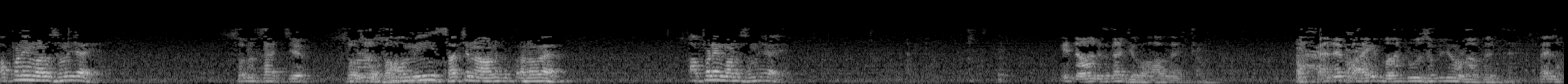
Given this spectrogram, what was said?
ਆਪਣੇ ਮਨ ਸਮਝਾਏ। ਸੁਣ ਸੱਚ ਸੁਣ ਸੁਆਮੀ ਸੁਆਮੀ। ਸਚ ਨਾਨਕ ਪ੍ਰਣਵੈ ਆਪਣੇ ਮਨ ਸਮਝਾਏ। ਇਹ ਨਾਨਕ ਦਾ ਜਵਾਬ ਹੈ। ਇੱਥੇ ਕਹਿੰਦੇ ਭਾਈ ਮਨ ਨੂੰ ਸਮਝਾਉਣਾ ਪੈਂਦਾ ਪਹਿਲਾਂ।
